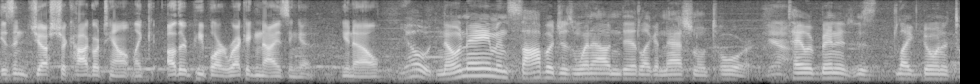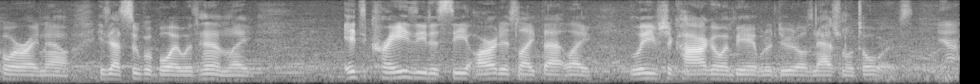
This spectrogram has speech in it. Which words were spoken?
isn't just Chicago talent. Like other people are recognizing it. You know. Yo, Noname and Saba just went out and did like a national tour. Yeah. Taylor Bennett is like doing a tour right now. He's got Superboy with him. Like, it's crazy to see artists like that like leave Chicago and be able to do those national tours. Yeah,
